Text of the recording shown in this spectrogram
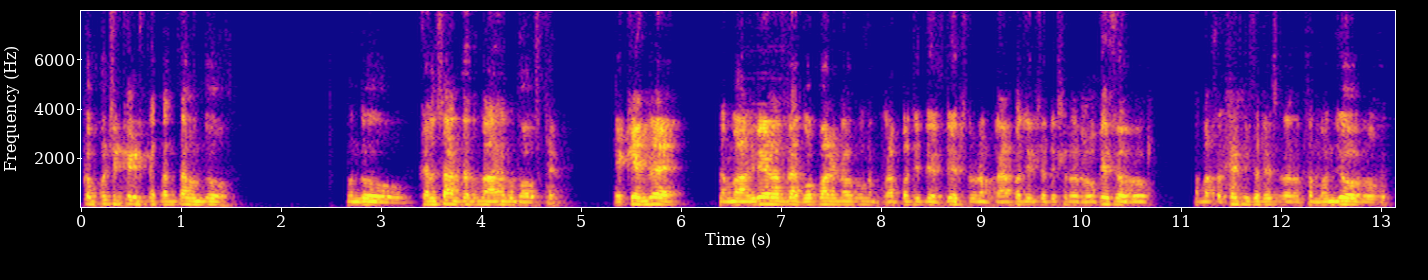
ಕಪ್ಪು ಚಿಕ್ಕ ಇರ್ತಕ್ಕಂಥ ಒಂದು ಒಂದು ಕೆಲಸ ಅಂತ ನಾನು ಭಾವಿಸ್ತೇನೆ. ಯಾಕೆಂದ್ರೆ ನಮ್ಮ ಹಿರಿಯರಾದ ಗೋಪಾಲಣ್ಣವರು ನಮ್ಮ ಗ್ರಾಮ ಪಂಚಾಯತಿ ಅಧ್ಯಕ್ಷರು, ನಮ್ಮ ಗ್ರಾಮ ಪಂಚಾಯತಿ ಸದಸ್ಯರ ಲೋಕೇಶ್ ಅವರು, ನಮ್ಮ ಸೊಸೈಟಿ ಸದಸ್ಯರಾದಂಥ ಮಂಜು ಅವರು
